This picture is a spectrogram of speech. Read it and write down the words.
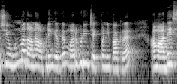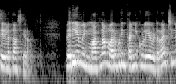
விஷயம் உண்மைதானா அப்படிங்கிறத மறுபடியும் செக் பண்ணி பார்க்குற அவன் அதே செயலை தான் செய்கிறான் பெரிய மீன் மாட்டினா மறுபடியும் தண்ணிக்குள்ளேயே விடுறான் சின்ன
